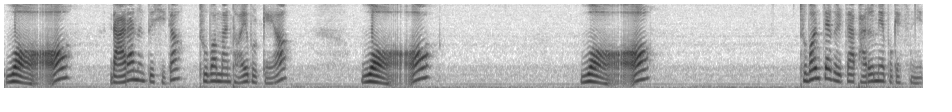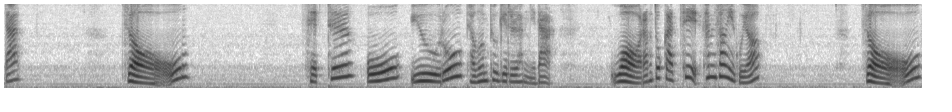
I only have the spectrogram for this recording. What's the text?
워 나라는 뜻이죠. 두 번만 더 해볼게요. 워, 워. 두 번째 글자 발음해 보겠습니다. 조, Z, O, U로 병음 표기를 합니다. 워랑 똑같이 삼성이고요. 조,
